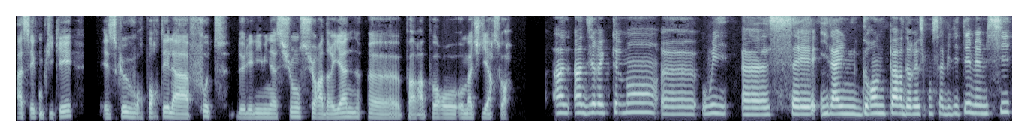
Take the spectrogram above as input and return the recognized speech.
assez compliqués. Est-ce que vous reportez la faute de l'élimination sur Adrian par rapport au, match d'hier soir? Indirectement, oui, c'est, il a une grande part de responsabilité, même si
